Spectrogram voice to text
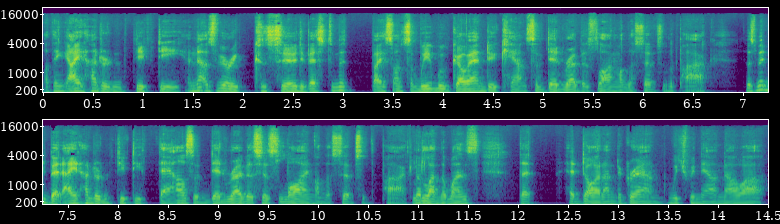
I think, eight hundred and fifty, and that was a very conservative estimate based on some. We would go out and do counts of dead rabbits lying on the surface of the park. There's maybe about 850,000 dead rabbits just lying on the surface of the park, let alone the ones that had died underground, which we now know are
